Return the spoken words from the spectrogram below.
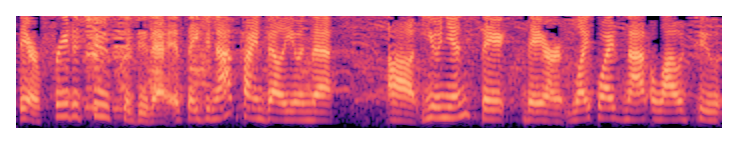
they are free to choose to do that. If they do not find value in that uh, union, they, they are likewise not allowed to,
